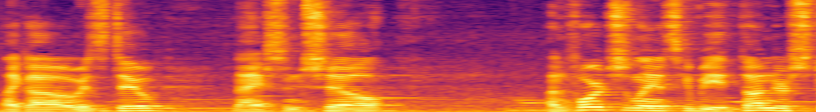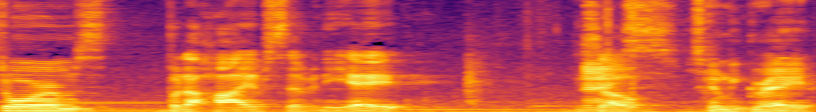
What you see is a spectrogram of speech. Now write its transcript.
like I always do, nice and chill. Unfortunately, it's gonna be thunderstorms, but a high of 78. Nice. So it's gonna be great.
